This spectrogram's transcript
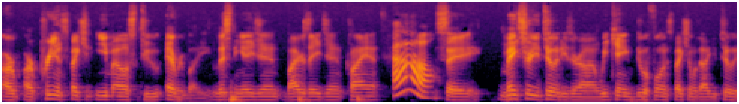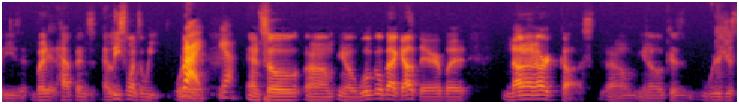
our our pre-inspection emails to everybody, listing agent, buyer's agent, client, oh say make sure utilities are on. We can't do a full inspection without utilities, but it happens at least once a week. right yeah And so, um, you know, we'll go back out there, but not on our cost, um, you know, because we're just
